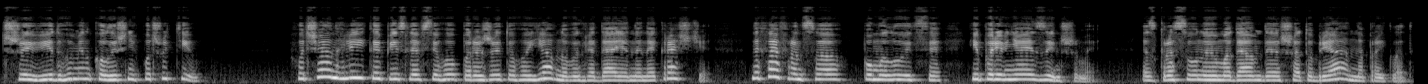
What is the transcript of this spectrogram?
чи відгумін колишніх почуттів? Хоча англійка після всього пережитого явно виглядає не найкраще, нехай Франсуа помилується і порівняє з іншими, з красуною мадам де Шатобріан, наприклад,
